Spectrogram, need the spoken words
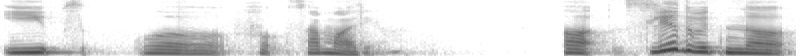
и в Самаре. А, следовательно,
